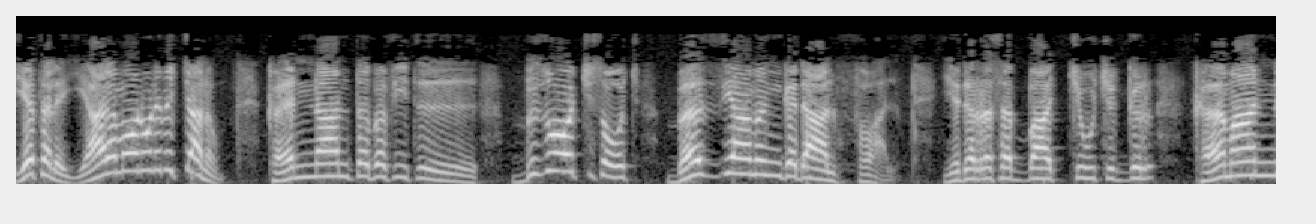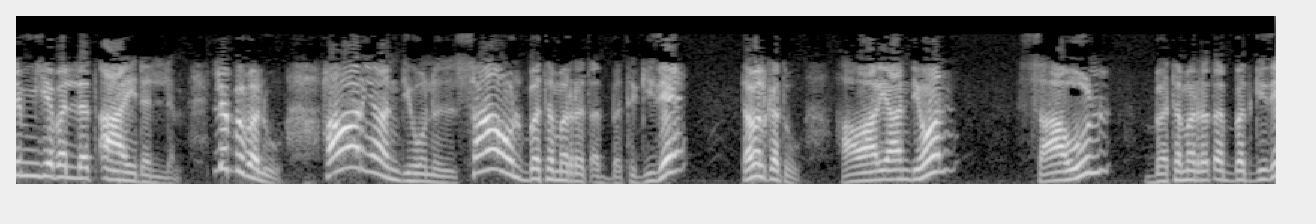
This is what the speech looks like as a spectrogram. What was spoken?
የተለየ አለመሆኑን ብቻ ነው። ከእናንተ በፊት ብዙዎች ሰዎች በዚያ መንገድ አልፈዋል። የደረሰባችሁ ችግር ከማንም የበለጠ አይደለም ልብ በሉ። ሐዋርያ እንዲሆን ሳውል በተመረጠበት ጊዜ ተመልከቱ። ሐዋርያ እንዲሆን ሳውል በተመረጠበት ጊዜ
